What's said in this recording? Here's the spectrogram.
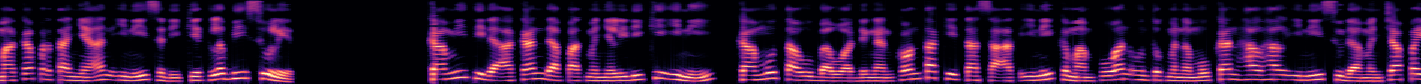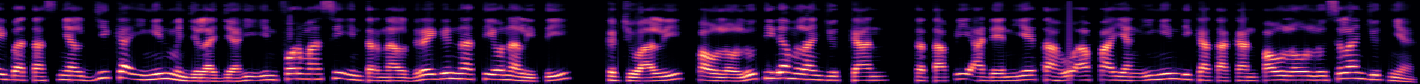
maka pertanyaan ini sedikit lebih sulit. Kami tidak akan dapat menyelidiki ini, kamu tahu bahwa dengan kontak kita saat ini kemampuan untuk menemukan hal-hal ini sudah mencapai batasnya jika ingin menjelajahi informasi internal Dragon Nationality, kecuali, Paulo Lu tidak melanjutkan, tetapi Aden Ye tahu apa yang ingin dikatakan Paulo Lu selanjutnya.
